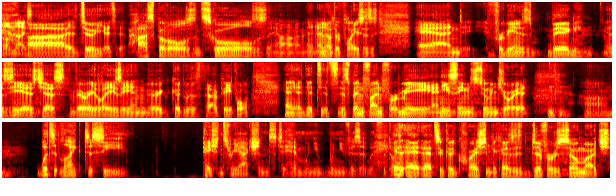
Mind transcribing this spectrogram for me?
Oh, nice. Uh, to hospitals and schools uh, and, and, other places. And for being as big as he is, just very lazy and very good with uh, people. And it, it's, it's been fun for me, and he seems to enjoy it. Mm-hmm. Um, What's it like to see patients' reactions to him when you when you visit with the dog? It- it- that's a good question because it differs so much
